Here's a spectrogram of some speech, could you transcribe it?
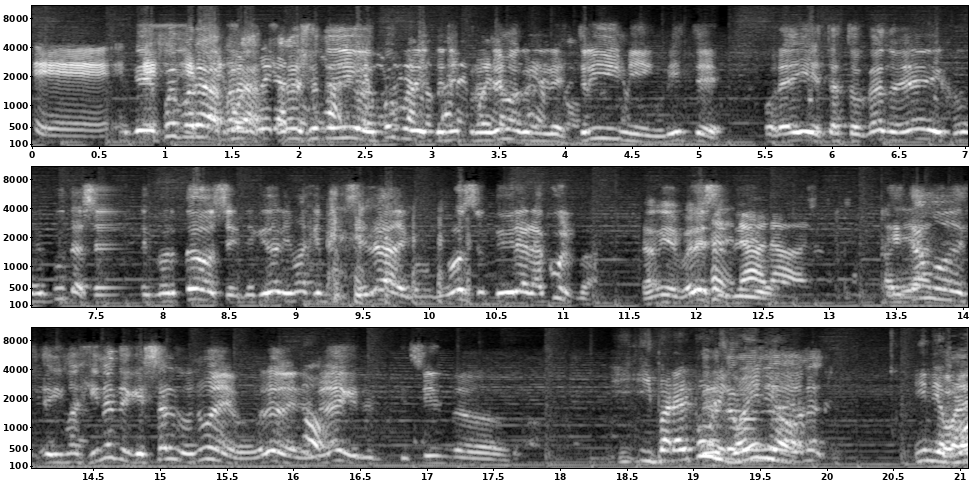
eh, Porque después, es- pará, es pará, pará, yo te digo, es después por ahí tenés problemas con el streaming, ¿viste? Por ahí estás tocando y, eh, hijo de puta, se te cortó, se te quedó la imagen pixelada, y como que vos tuvieras la culpa. También, por eso te No, digo. no, Estamos, eh, imagínate que es algo nuevo, boludo, no, que diciendo... Y, y para el público, Indio, Indio para,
